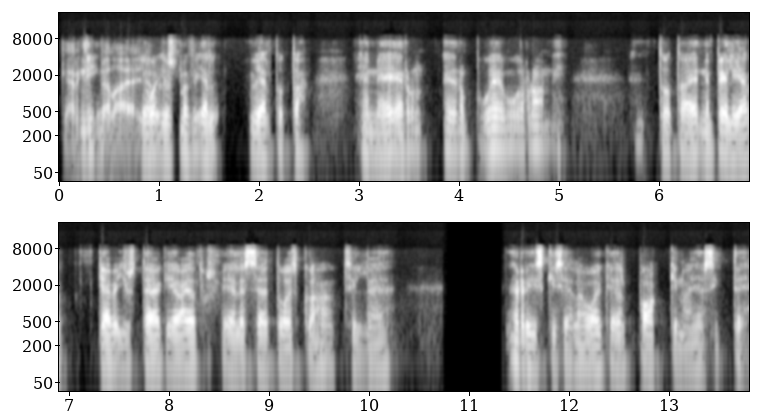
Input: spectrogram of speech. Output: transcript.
kärkipelaaja. Niin, joo, jos mä vielä, vielä tota, ennen Eeron, Eeron puheenvuoroa, niin tota, ennen peliä kävi just tämäkin ajatus mielessä, että olisikohan silleen riski siellä oikealla pakkina ja sitten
